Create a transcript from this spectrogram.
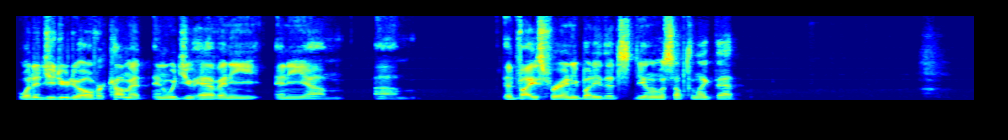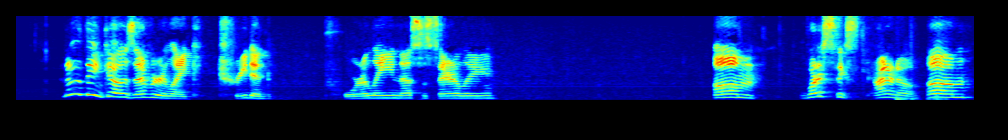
What did you do to overcome it? And would you have any any um, um, advice for anybody that's dealing with something like that? i don't think i was ever like treated poorly necessarily um worst ex- i don't know um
